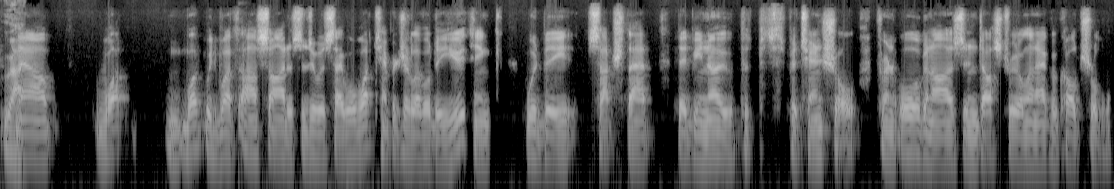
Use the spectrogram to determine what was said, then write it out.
Right. now what what we'd want our scientists to do is say, well, what temperature level do you think would be such that there'd be no p- potential for an organized industrial and agricultural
